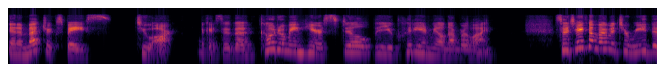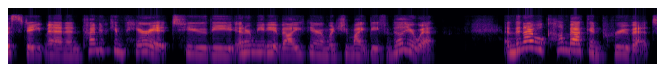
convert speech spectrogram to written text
in a metric space to R. Okay, so the codomain here is still the Euclidean real number line. So take a moment to read this statement and kind of compare it to the intermediate value theorem, which you might be familiar with. And then I will come back and prove it.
